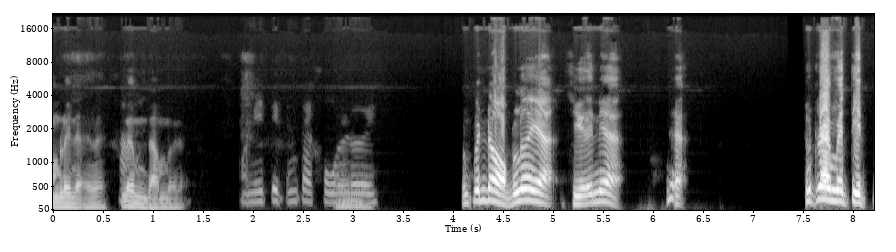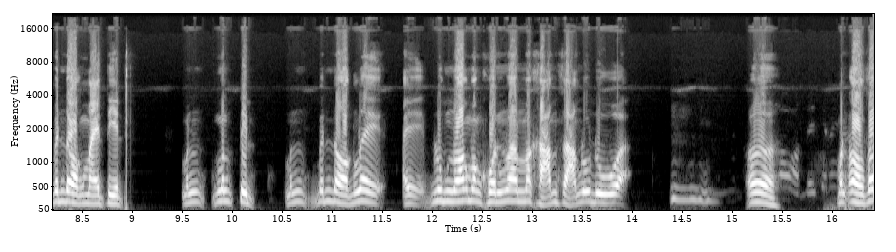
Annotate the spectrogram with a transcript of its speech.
ำเลยนะเห็นไหมเริ่มดำเลยนะ วันนี้ติดตั้งแต่โคนเออเลย มันเป็นดอกเลื่อยอะฉีดไอ้เนี่ย เนี่ยชุดแรกไม่ติดเป็นดอกใหม่ติด มันมันติด มันเป็นดอกเลื่อยไอ้ลุงน้องบางคนว่ามะขามสามฤดูอะเออ มันออกต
